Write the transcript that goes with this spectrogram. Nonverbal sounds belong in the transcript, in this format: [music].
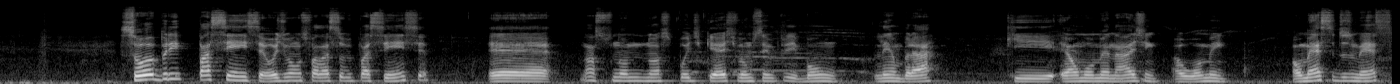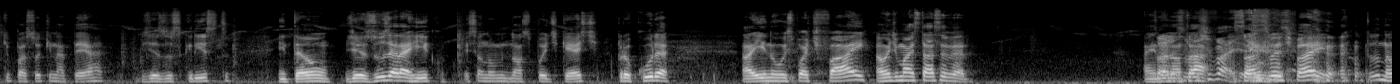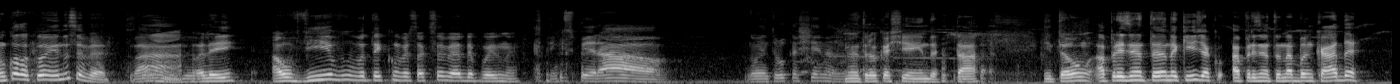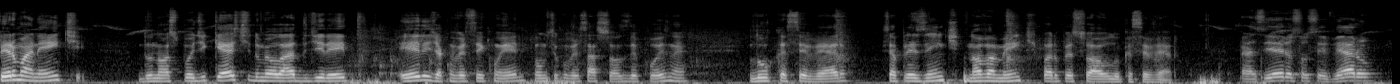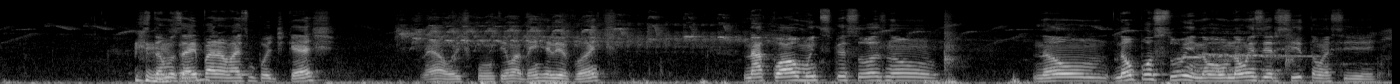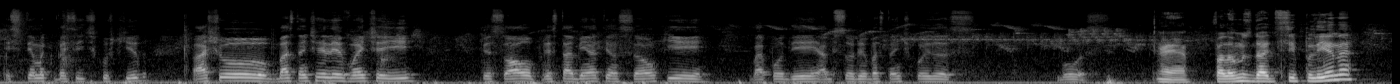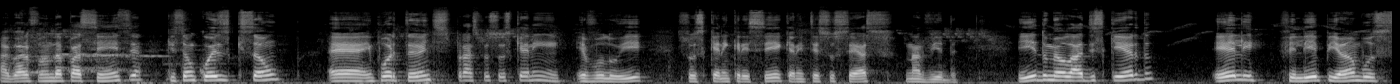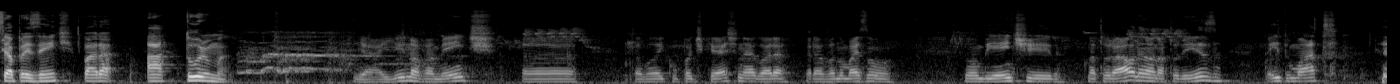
sobre paciência. Hoje vamos falar sobre paciência. É, nosso nome do nosso podcast, vamos sempre bom lembrar que é uma homenagem ao homem, ao mestre dos mestres que passou aqui na terra, Jesus Cristo. Então, Jesus era rico. Esse é o nome do nosso podcast. Procura aí no Spotify. Aonde mais tá, Severo? Ainda Só no não tá? Spotify. Só no Spotify? [laughs] tu não colocou ainda, Severo? Ah, olha aí. Ao vivo, vou ter que conversar com o Severo depois, né? Tem que esperar. Não entrou cachê, né? Não entrou cachê ainda, tá? Então, apresentando aqui, já apresentando a bancada permanente do nosso podcast, do meu lado direito, ele, já conversei com ele, vamos se conversar sós depois, né? Lucas Severo. Se apresente novamente para o pessoal, Lucas Severo. Prazer, eu sou Severo. Estamos [laughs] aí para mais um podcast, né? Hoje com um tema bem relevante, na qual muitas pessoas não não não possuem ou não, exercitam esse esse tema que vai ser discutido. Eu acho bastante relevante aí, pessoal, prestar bem atenção que vai poder absorver bastante coisas boas. É, falamos da disciplina, agora falando da paciência, que são coisas que são é, importantes para as pessoas que querem evoluir, pessoas que querem crescer, querem ter sucesso na vida. E do meu lado esquerdo, ele, Felipe, ambos se apresente para a turma. E aí, novamente, estamos aí com o podcast, né? Agora gravando mais no, no ambiente natural, né? Na natureza, meio do mato.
